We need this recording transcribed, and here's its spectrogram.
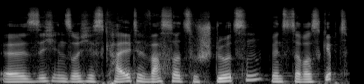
äh, sich in solches kalte Wasser zu stürzen, wenn es da was gibt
